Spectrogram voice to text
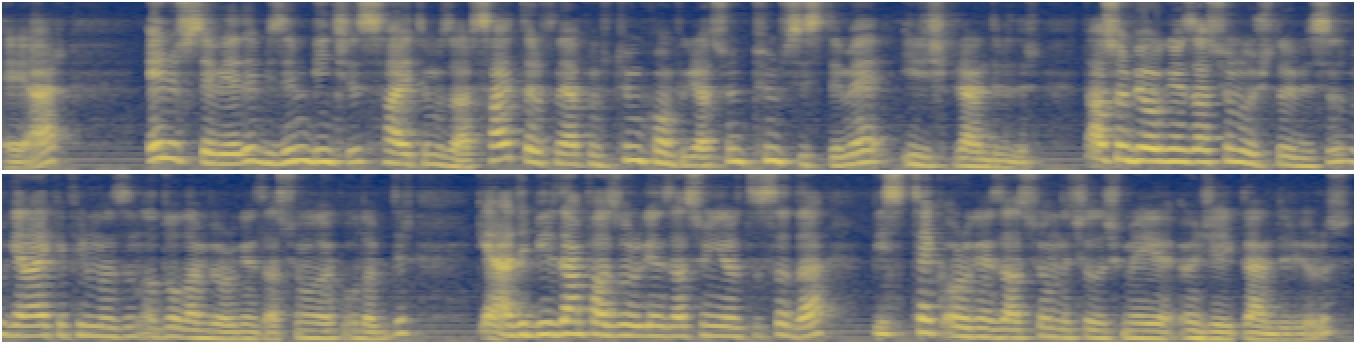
eğer en üst seviyede bizim Winchill site'ımız var. Site tarafında yaptığımız tüm konfigürasyon tüm sisteme ilişkilendirilir. Daha sonra bir organizasyon oluşturabilirsiniz. Bu genellikle firmanızın adı olan bir organizasyon olarak olabilir. Genelde birden fazla organizasyon yaratılsa da biz tek organizasyonla çalışmayı önceliklendiriyoruz.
